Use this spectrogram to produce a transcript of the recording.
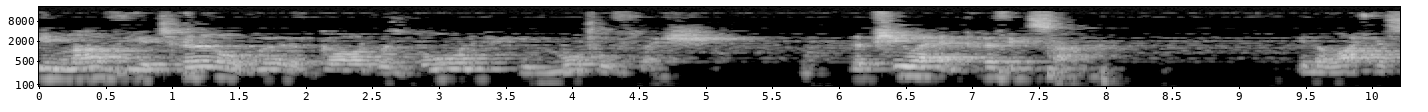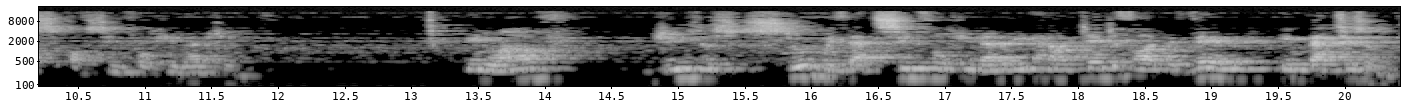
In love, the eternal Word of God was born in mortal flesh. The pure and perfect Son in the likeness of sinful humanity. In love, Jesus stood with that sinful humanity and identified with them in baptism.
